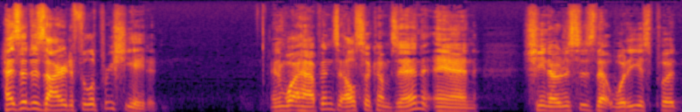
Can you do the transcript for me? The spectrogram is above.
has a desire to feel appreciated. And what happens? Elsa comes in and she notices that Woody has put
